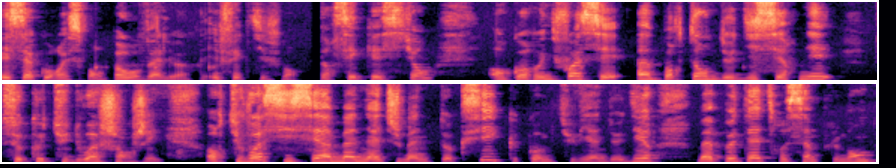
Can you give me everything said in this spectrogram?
Et ça correspond pas aux valeurs, effectivement. Dans ces questions, encore une fois, c'est important de discerner ce que tu dois changer. Alors tu vois, si c'est un management toxique, comme tu viens de dire, bah peut-être simplement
